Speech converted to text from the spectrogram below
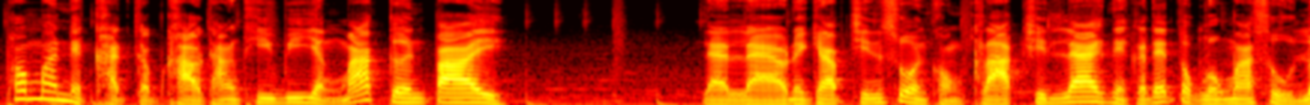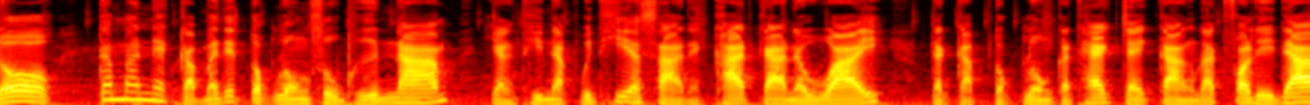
เพราะมันเนี่ยขัดกับข่าวทางทีวีอย่างมากเกินไปและแล้วนะครับชิ้นส่วนของคลาร์กชิ้นแรกเนี่ยก็ได้ตกลงมาสู่โลก แต่มันเนี่ยกลับไม่ได้ตกลงสู่พื้นน้ำอย่างที่นักวิทยาศาสตร์เนี่ยคาดการเอาไว้ แต่กลับตกลงกระแทกใจกลางรัฐฟลอริดา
